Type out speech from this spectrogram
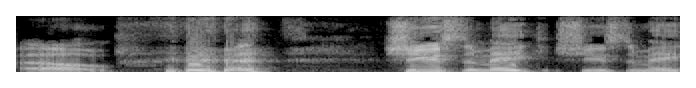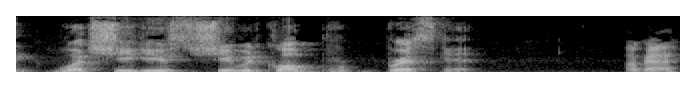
Oh. she used to make. She used to make what she used. She would call br- brisket. Okay.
